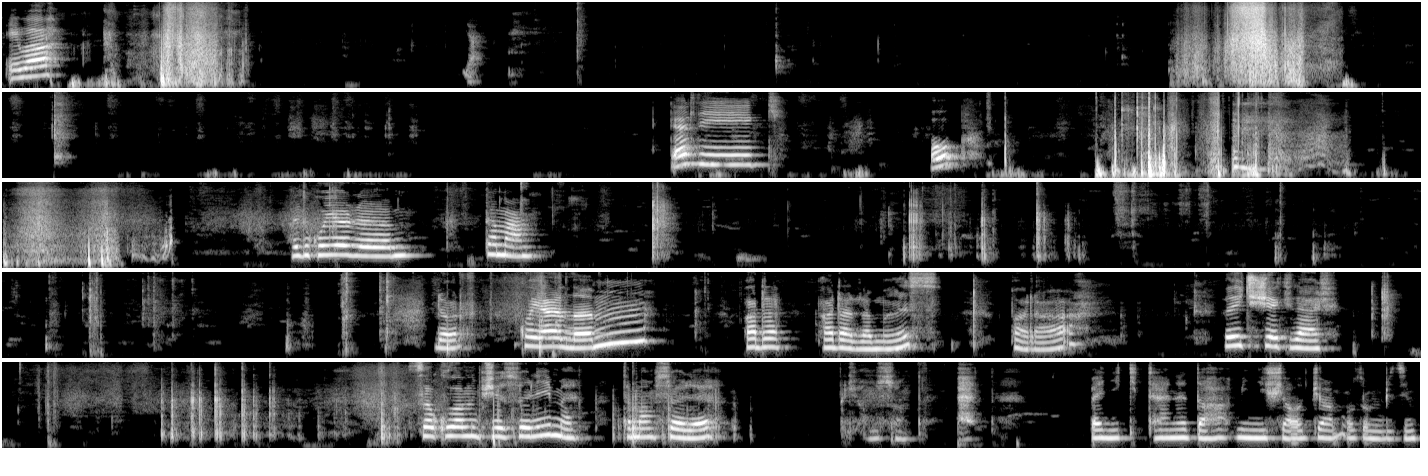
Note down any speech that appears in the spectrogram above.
Eyvah. Geldik. Hop. Hadi koyarım. Tamam. Dur. Koyalım. Para, paralarımız. Para. Ve çiçekler. Sana kulağına bir şey söyleyeyim mi? Tamam söyle. Biliyor musun? Ben ben iki tane daha miniş alacağım. O zaman bizim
